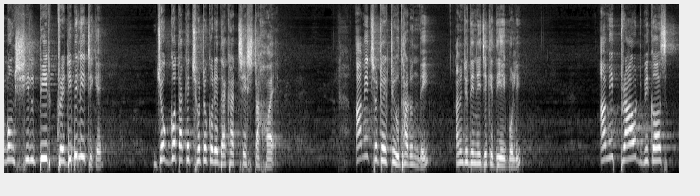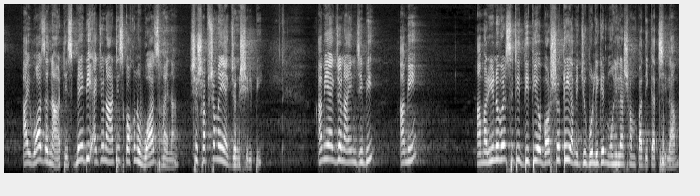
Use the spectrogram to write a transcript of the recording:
এবং শিল্পীর ক্রেডিবিলিটিকে যোগ্যতাকে ছোট করে দেখার চেষ্টা হয়। আমি ছোট একটি উদাহরণ দিই, আমি যদি নিজেকে দিয়েই বলি। আমি proud because I was an artist maybe একজন আর্টিস্ট কখনো ওয়াজ হয় না, সে সবসময় একজন শিল্পী। আমি একজন আইনজীবী, আমি আমার ইউনিভার্সিটির দ্বিতীয় বর্ষতেই আমি যুবলীগের মহিলা সম্পাদিকা ছিলাম।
